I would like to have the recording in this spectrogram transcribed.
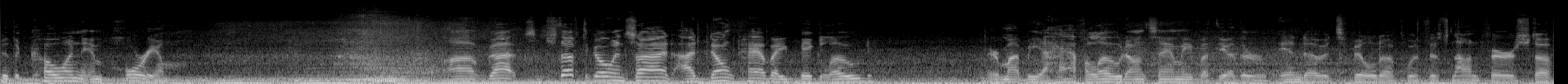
to the Cohen Emporium. I've got some stuff to go inside. I don't have a big load. There might be a half a load on Sammy, but the other end of it's filled up with this non-ferrous stuff.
